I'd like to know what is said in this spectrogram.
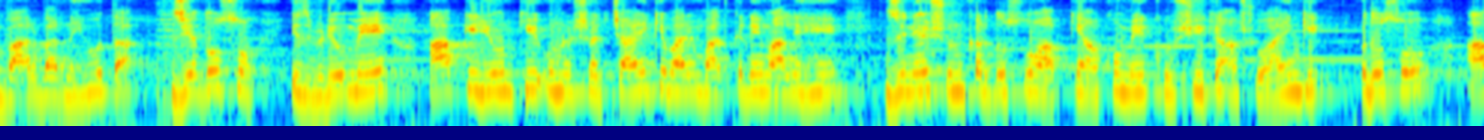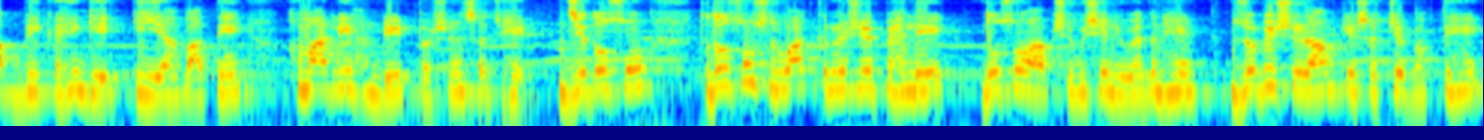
बार बार नहीं होता। जी हाँ दोस्तों, इस वीडियो में आपके जीवन की उन सच्चाई के बारे में बात करने वाले हैं। जिन्हें सुनकर दोस्तों, आपकी आँखों में खुशी के आँसू आएँगे। और दोस्तों, आप भी कहेंगे कि यह बातें हमारे लिए हंड्रेड परसेंट सच है। जी हाँ दोस्तों तो दोस्तों, शुरुआत करने से पहले, दोस्तों, आपसे विषय निवेदन है, जो भी श्री राम के सच्चे भक्त हैं,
